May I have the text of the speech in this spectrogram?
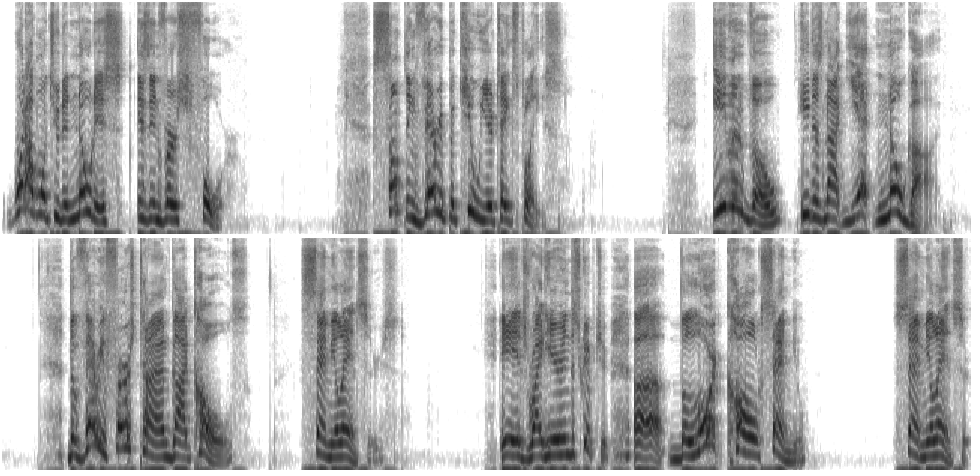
what I want you to notice is in verse 4. Something very peculiar takes place. Even though he does not yet know God, the very first time God calls, Samuel answers. It's right here in the scripture. Uh, the Lord called Samuel. Samuel answered.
